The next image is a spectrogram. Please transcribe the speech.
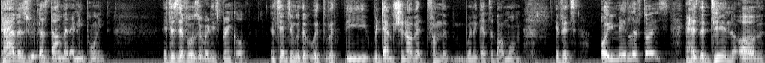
to have zrikas dam at any point, it's as if it was already sprinkled. And same thing with the, with, with the redemption of it from the when it gets a balmum. If it's made liftois, it has the din of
